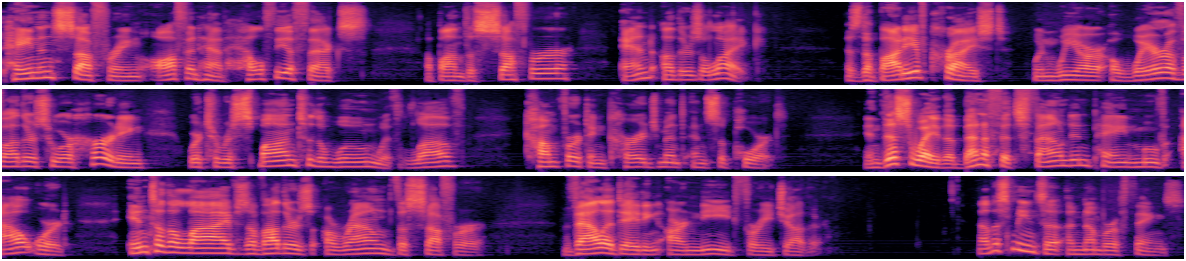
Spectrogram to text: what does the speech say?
Pain and suffering often have healthy effects upon the sufferer and others alike. As the body of Christ, when we are aware of others who are hurting, we're to respond to the wound with love, comfort, encouragement, and support. In this way, the benefits found in pain move outward into the lives of others around the sufferer, validating our need for each other. Now, this means a, a, number of things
